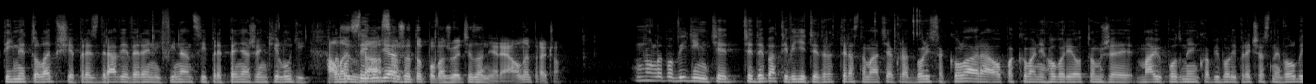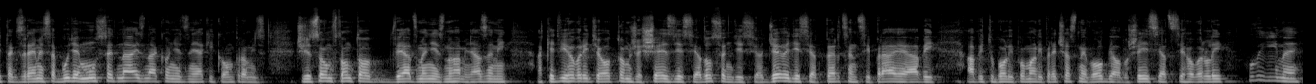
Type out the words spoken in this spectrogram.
tým je to lepšie pre zdravie verejných financií, pre peňaženky ľudí. Ale Lebo zdá sa, že to považujete za nereálne. Prečo? No lebo vidím tie, tie debaty, vidíte, ter- teraz tam máte akurát Borisa Kolára a opakovane hovorí o tom, že majú podmienku, aby boli predčasné voľby, tak zrejme sa bude musieť nájsť nakoniec nejaký kompromis. Čiže som v tomto viac menej s nohami na zemi. A keď vy hovoríte o tom, že 60, 80, 90 si praje, aby, aby tu boli pomaly predčasné voľby, alebo 60 ste hovorili, uvidíme.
